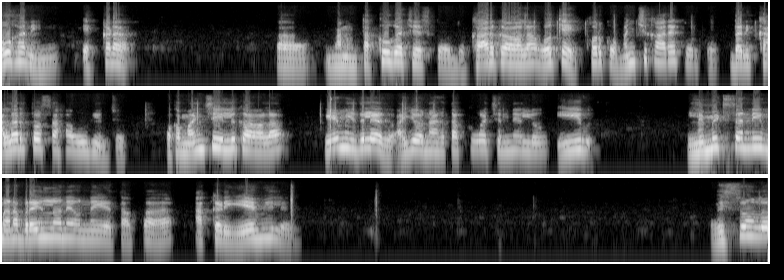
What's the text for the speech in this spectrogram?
ఊహని ఎక్కడ మనం తక్కువగా చేసుకోవద్దు. కారు కావాలా? ఓకే కోరుకో. మంచి కారే కోరుకో. దాని కలర్తో సహా ఊహించు. ఒక మంచి ఇల్లు కావాలా? ఏమి ఇది లేదు. అయ్యో నాకు తక్కువ చిన్న ఇల్లు. ఈ లిమిట్స్ అన్ని మన బ్రెయిన్లోనే ఉన్నాయే తప్ప అక్కడ ఏమీ లేదు. విశ్వంలో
